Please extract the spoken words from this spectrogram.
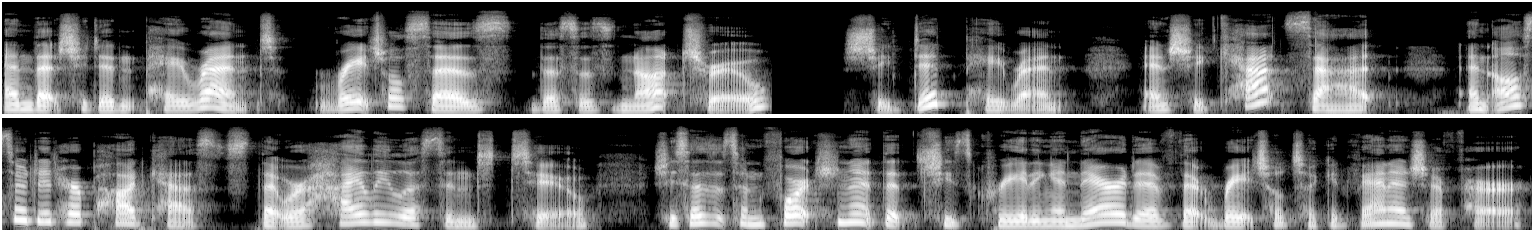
and that she didn't pay rent. Rachel says this is not true. She did pay rent, and she cat sat and also did her podcasts that were highly listened to. She says it's unfortunate that she's creating a narrative that Rachel took advantage of her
